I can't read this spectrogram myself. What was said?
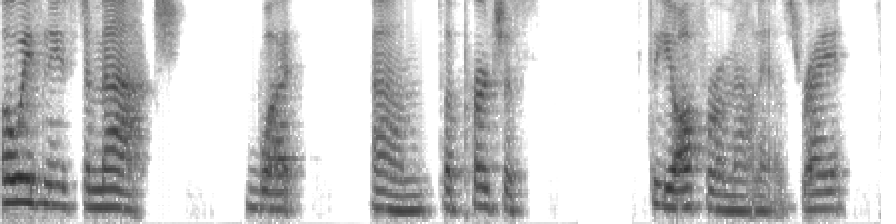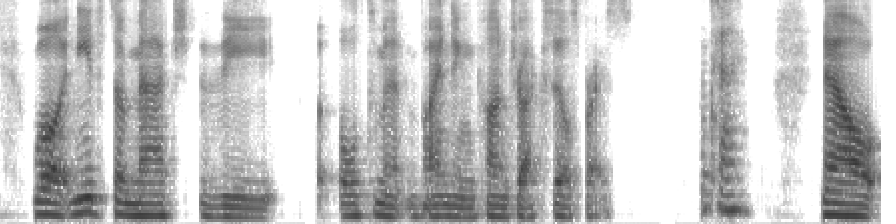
always needs to match what um, the purchase, the offer amount is, right? well, it needs to match the ultimate binding contract sales price. Okay, Now,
